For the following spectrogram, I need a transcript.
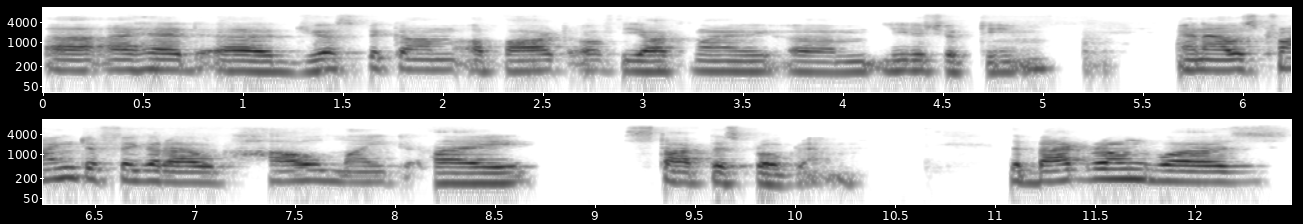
Uh, I had just become a part of the Akamai um, leadership team and I was trying to figure out how might I start this program. The background was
